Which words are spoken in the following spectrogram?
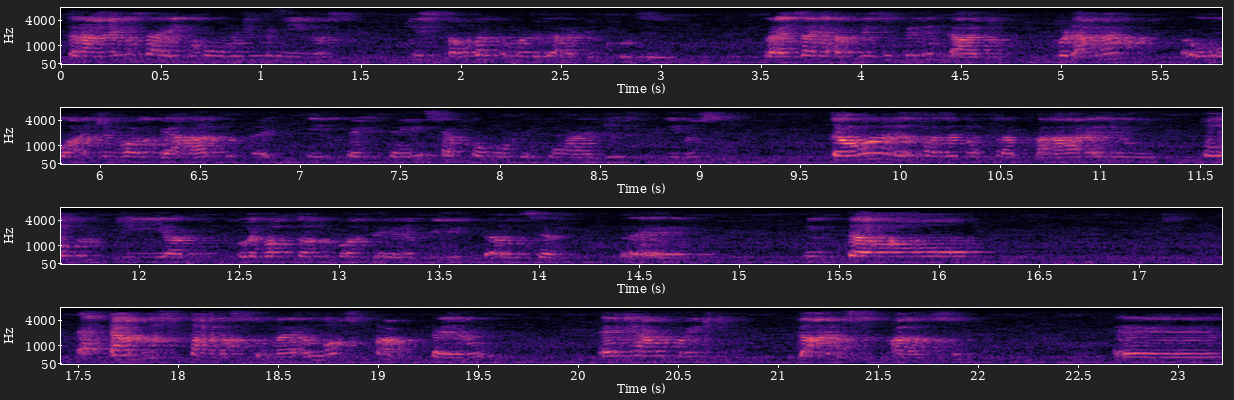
Traz aí com os meninos que são da comunidade, inclusive, traz aí a visibilidade para o advogado né, que pertence à comunidade, os meninos estão fazendo um trabalho todo dia, levantando bandeira, militância. É, então, é, é do espaço, né? O nosso papel é realmente dar espaço é,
